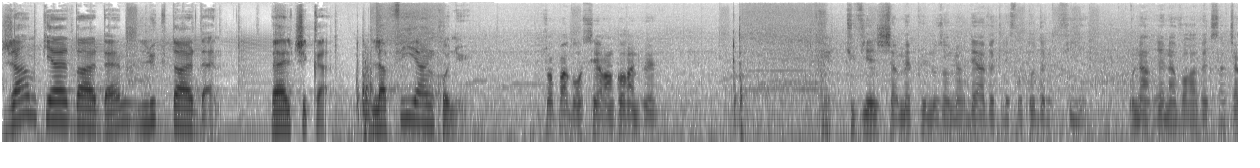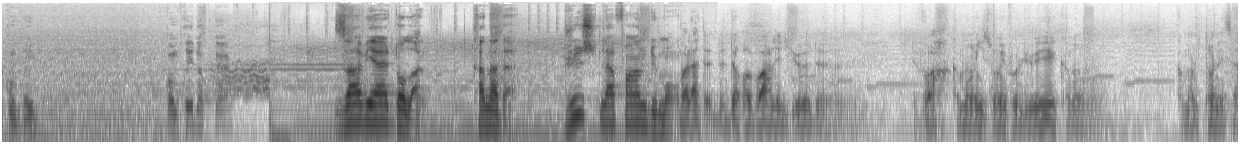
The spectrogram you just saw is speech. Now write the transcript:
Jean-Pierre Dardenne, Luc Dardenne, Belçika, La fille inconnue. Sois pas grossière encore un peu. Tu viens jamais plus nous emmerder avec les photos de la fille. On n'a rien à voir avec ça, tu as compris? Compris, docteur? Xavier Dolan, Canada, Juste la fin du monde. Voilà, de, de- de revoir les lieux, de, de voir comment ils ont évolué, comment, comment le temps les a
